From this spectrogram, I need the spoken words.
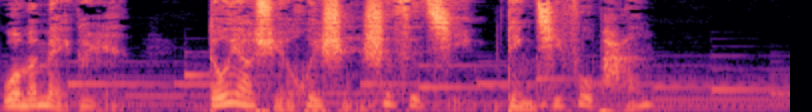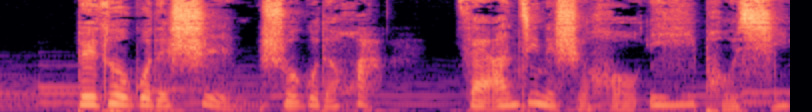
我们每个人都要学会审视自己，定期复盘，对做过的事、说过的话。在安静的时候，一一剖析，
